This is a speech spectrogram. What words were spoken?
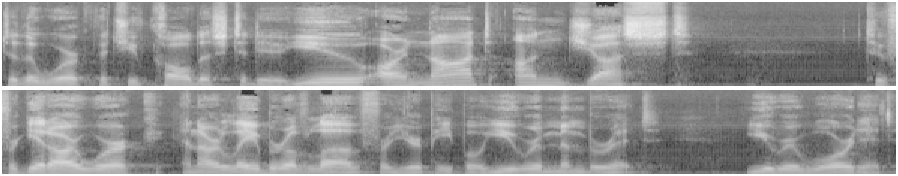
to the work that you've called us to do. You are not unjust to forget our work and our labor of love for your people. You remember it, you reward it.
